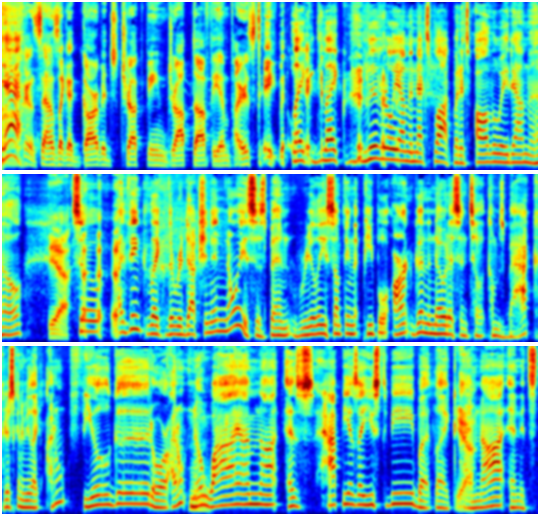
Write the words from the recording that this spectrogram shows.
Yeah. it sounds like a garbage truck being dropped off the Empire State Building. like like literally on the next block, but it's all the way down the hill. yeah. So I think like the reduction in noise has been really something that people aren't going to notice until it comes back. They're just going to be like, I don't feel good, or I don't know mm. why I'm not as happy as I used to be, but like Yeah. I'm not, and it's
